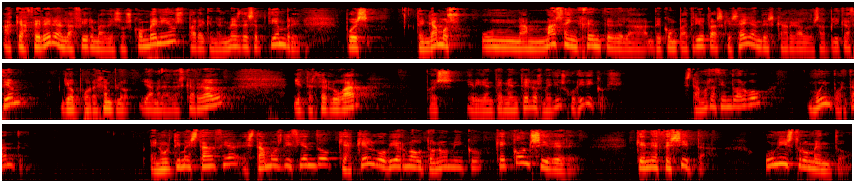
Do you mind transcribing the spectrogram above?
a que aceleren la firma de esos convenios para que en el mes de septiembre pues, tengamos una masa ingente de, de compatriotas que se hayan descargado esa aplicación. Yo, por ejemplo, ya me la he descargado. Y, en tercer lugar, pues evidentemente los medios jurídicos. Estamos haciendo algo muy importante. En última instancia, estamos diciendo que aquel gobierno autonómico que considere que necesita un instrumento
